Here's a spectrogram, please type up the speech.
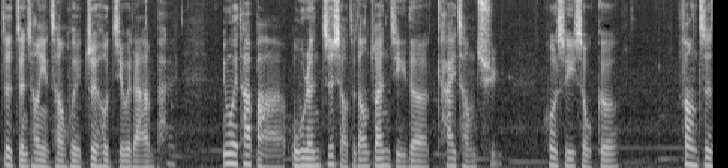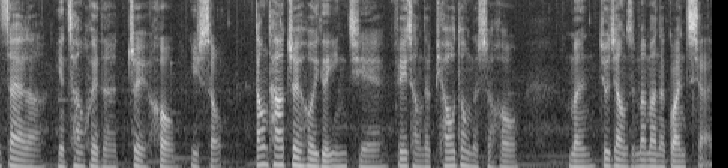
这整场演唱会最后结尾的安排，因为他把《无人知晓》这张专辑的开场曲或是一首歌放置在了演唱会的最后一首。当他最后一个音节非常的飘动的时候，门就这样子慢慢的关起来，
